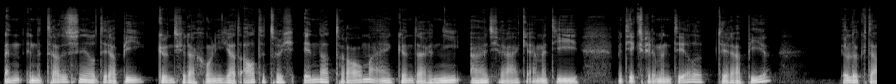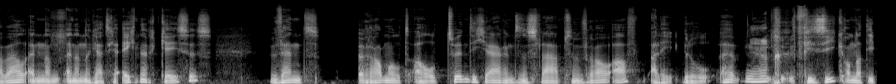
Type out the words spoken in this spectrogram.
en in de traditionele therapie kun je dat gewoon niet. Je gaat altijd terug in dat trauma en je kunt daar niet uit geraken. En met die, met die experimentele therapieën lukt dat wel. En dan, en dan gaat je echt naar cases. Vent rammelt al twintig jaar in zijn slaap zijn vrouw af. Allee, ik bedoel, eh, Ja. fysiek, omdat die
